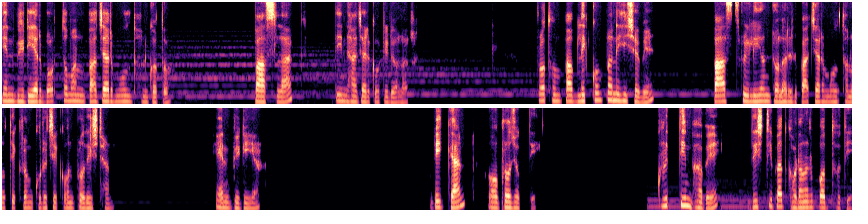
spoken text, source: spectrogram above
এনভিডিয়ার বর্তমান বাজার মূলধন কত? পাঁচ লাখ তিন হাজার কোটি ডলার। প্রথম পাবলিক কোম্পানি হিসেবে পাঁচ ট্রিলিয়ন ডলারের বাজার মূলধন অতিক্রম করেছে কোন প্রতিষ্ঠান? এনভিডিয়া বিজ্ঞান ও প্রযুক্তি। কৃত্রিমভাবে দৃষ্টিপাত ঘটানোর পদ্ধতি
